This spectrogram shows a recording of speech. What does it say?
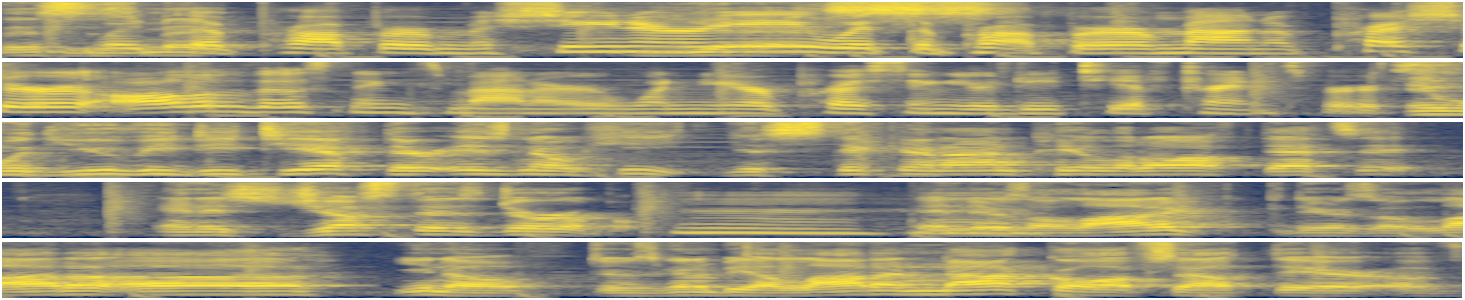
This is with the proper machinery, with the proper amount of pressure. All of those things matter when you're pressing your DTF transfers. and with UV DTF, there is no heat. You stick it on, peel it off. That's it. And it's just as durable. Mm-hmm. And there's a lot of there's a lot of uh, you know, there's gonna be a lot of knockoffs out there of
